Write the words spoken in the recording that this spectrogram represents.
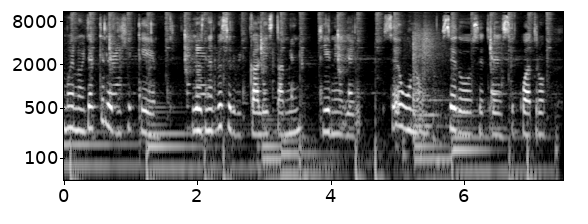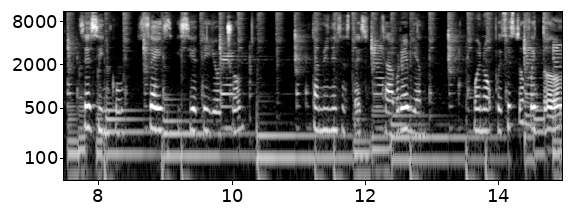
Bueno, ya que les dije que los nervios cervicales también tienen del C1, C2, C3, C4, C5, 6 y 7 y 8, también es hasta eso, se abrevian. Bueno, pues esto fue todo.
